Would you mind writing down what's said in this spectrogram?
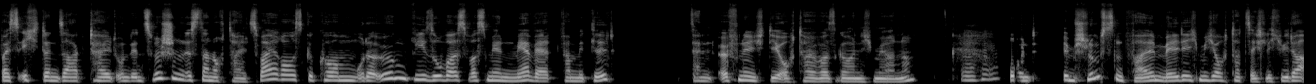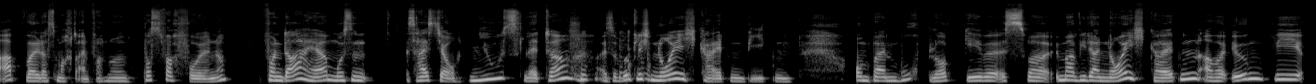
weiß ich, dann sagt halt, und inzwischen ist da noch Teil 2 rausgekommen oder irgendwie sowas, was mir einen Mehrwert vermittelt, dann öffne ich die auch teilweise gar nicht mehr, ne? Mhm. Und im schlimmsten Fall melde ich mich auch tatsächlich wieder ab, weil das macht einfach nur Postfach voll, ne? Von daher muss ein es heißt ja auch Newsletter, also wirklich Neuigkeiten bieten. Und beim Buchblog gäbe es zwar immer wieder Neuigkeiten, aber irgendwie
